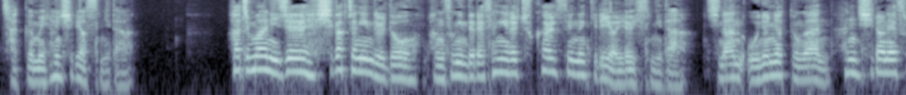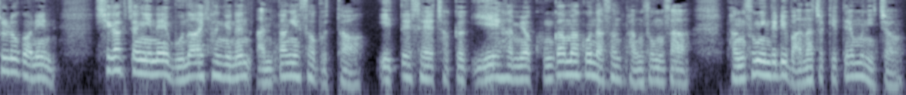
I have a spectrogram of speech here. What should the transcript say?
작금의 현실이었습니다. 하지만 이제 시각장애인들도 방송인들의 생일을 축하할 수 있는 길이 열려 있습니다. 지난 5년여 동안 한 실현의 슬로건인 시각장애인의 문화 향유는 안방에서부터 이 뜻에 적극 이해하며 공감하고 나선 방송사, 방송인들이 많아졌기 때문이죠.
